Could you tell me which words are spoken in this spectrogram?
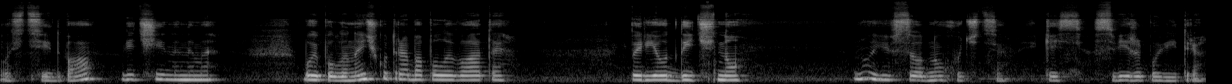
ось ці два відчиненими, бо і полуничку треба поливати періодично. Ну і все одно хочеться якесь свіже повітря.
